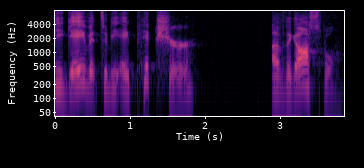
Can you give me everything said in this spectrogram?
he gave it to be a picture of the gospel.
